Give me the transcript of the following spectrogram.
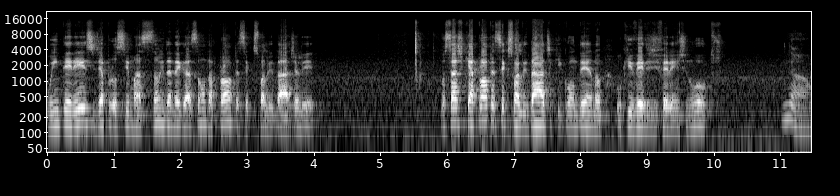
o interesse de aproximação e da negação da própria sexualidade ali? Você acha que é a própria sexualidade que condena o que vê de diferente no outro? Não.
